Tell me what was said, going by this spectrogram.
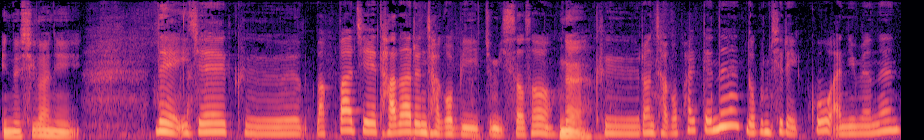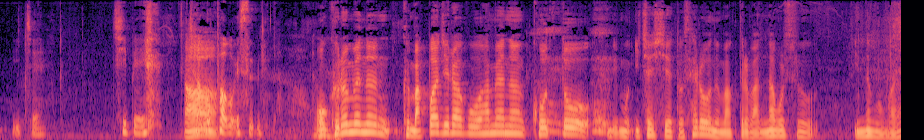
있는 시간이 네, 이제 그 막바지에 다다른 작업이 좀 있어서 네. 그런 작업할 때는 녹음실에 있고 아니면은 이제 집에 아. 작업하고 있습니다. 어 그러면은 그 막바지라고 하면은 곧또 우리 뭐 이채 씨의 또 새로운 음악들을 만나볼 수 있는 건가요?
